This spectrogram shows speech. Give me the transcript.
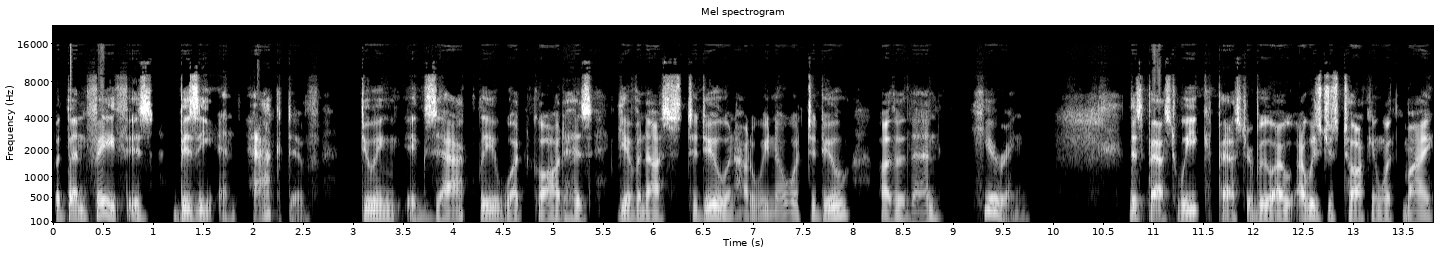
But then faith is busy and active, doing exactly what God has given us to do. And how do we know what to do other than hearing? This past week, Pastor Booe, I, I was just talking with my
